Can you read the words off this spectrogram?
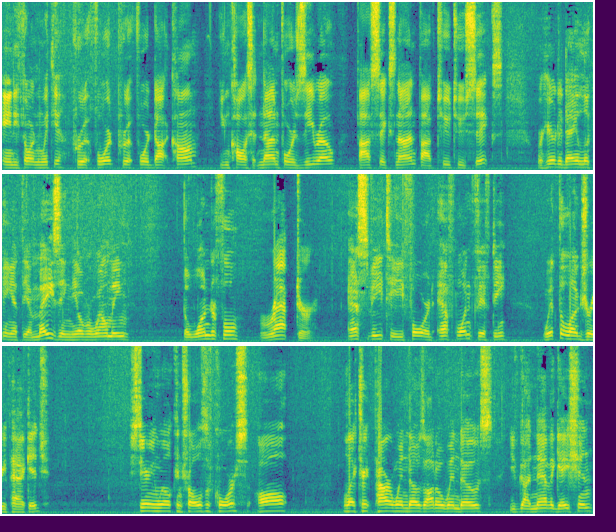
Andy Thornton with you, Pruitt Ford, PruittFord.com. You can call us at 940 569 5226. We're here today looking at the amazing, the overwhelming, the wonderful Raptor SVT Ford F 150 with the luxury package. Steering wheel controls, of course, all electric power windows, auto windows. You've got navigation,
